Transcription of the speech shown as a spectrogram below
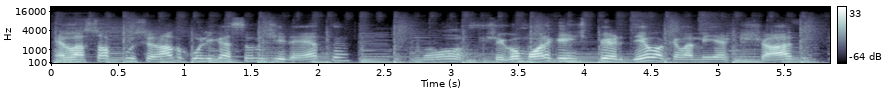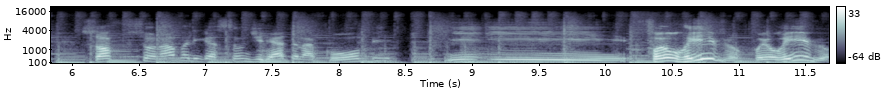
ela só funcionava com ligação direta. Nossa. Chegou uma hora que a gente perdeu aquela meia chave, só funcionava ligação direta na Kombi e, e foi horrível, foi horrível.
